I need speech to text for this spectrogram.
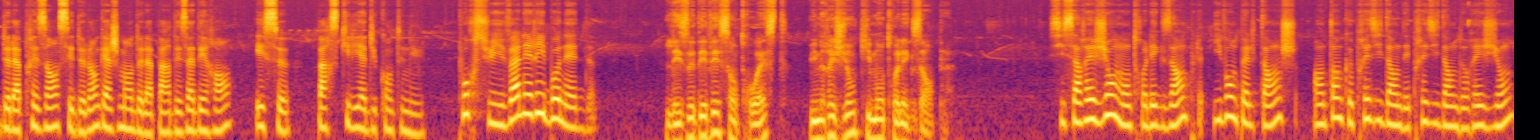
de la présence et de l'engagement de la part des adhérents, et ce, parce qu'il y a du contenu poursuit Valérie Bonned. Les EDV Centre-Ouest, une région qui montre l'exemple. Si sa région montre l'exemple, Yvon Peltanche, en tant que président des présidents de région,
